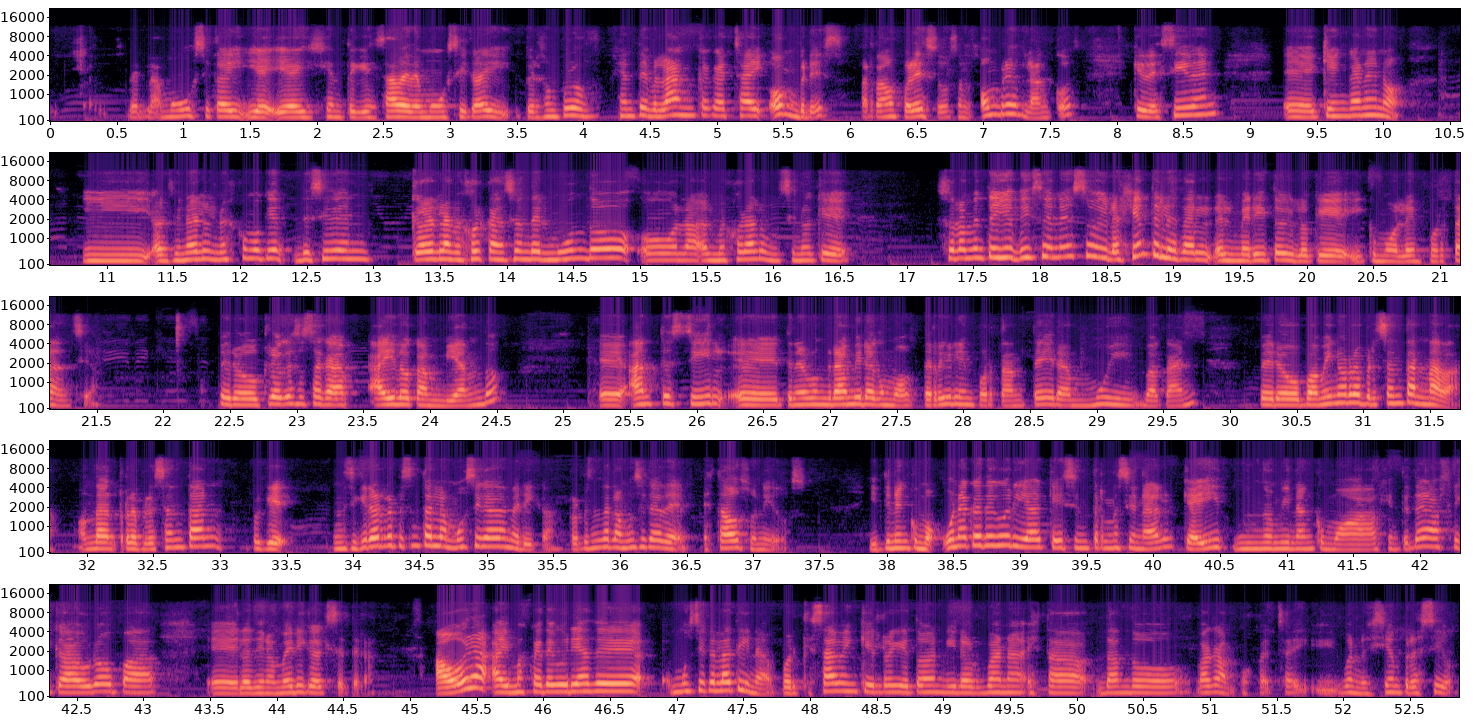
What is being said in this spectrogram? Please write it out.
de la música y, y hay gente que sabe de música, y, pero son gente blanca, ¿cachai? Hombres, partamos por eso, son hombres blancos que deciden eh, quién gana y no. Y al final no es como que deciden cuál es la mejor canción del mundo o la- el mejor álbum, sino que solamente ellos dicen eso y la gente les da el, mérito y lo que y como la importancia. Pero creo que eso se ha, ido cambiando. Eh, antes sí, eh, tener un Grammy era como terrible importante, era muy bacán, pero para mí no representan nada. Representan, porque ni siquiera representan la música de América, representan la música de Estados Unidos. Y tienen como una categoría que es internacional, que ahí nominan como a gente de África, Europa, eh, Latinoamérica, etc. Ahora hay más categorías de música latina, porque saben que el reggaetón y la urbana está dando bacán, pues, ¿cachai? Y bueno, y siempre ha sido.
